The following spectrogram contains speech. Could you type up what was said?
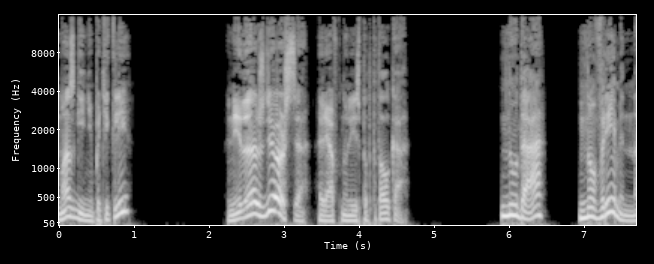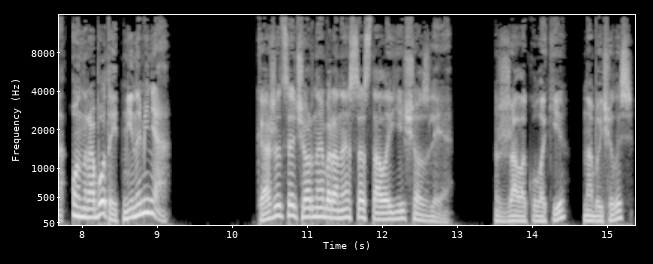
Мозги не потекли? «Не дождешься!» — рявкнули из-под потолка. «Ну да, но временно он работает не на меня!» Кажется, черная баронесса стала еще злее. Сжала кулаки, набычилась,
